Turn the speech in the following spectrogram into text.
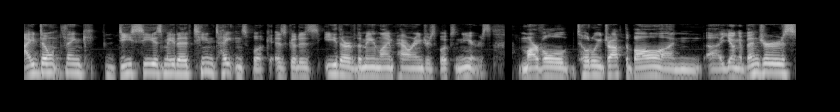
I don't think DC has made a Teen Titans book as good as either of the mainline Power Rangers books in years. Marvel totally dropped the ball on uh, Young Avengers.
